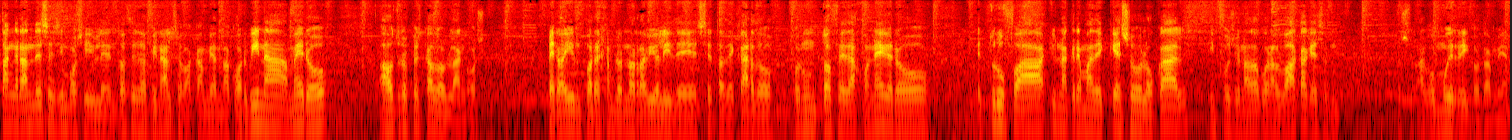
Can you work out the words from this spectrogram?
tan grandes es imposible. Entonces al final se va cambiando a corvina, a mero, a otros pescados blancos. Pero hay, por ejemplo, unos ravioli de seta de cardo con un tofe de ajo negro, eh, trufa y una crema de queso local infusionado con albahaca, que es pues, algo muy rico también.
